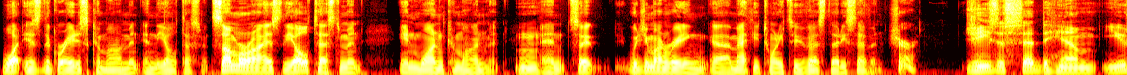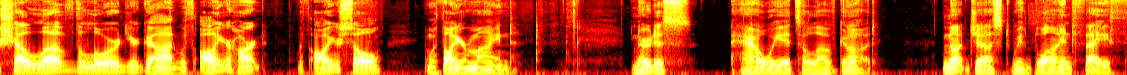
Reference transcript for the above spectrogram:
what is the greatest commandment in the Old Testament? Summarize the Old Testament in one commandment. Mm. And so, would you mind reading uh, Matthew 22, verse 37? Sure. Jesus said to him, You shall love the Lord your God with all your heart, with all your soul, and with all your mind. Notice how we are to love God, not just with blind faith,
